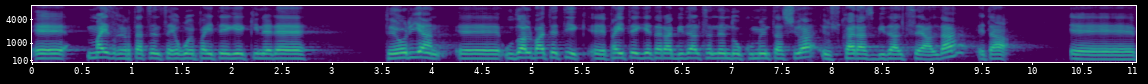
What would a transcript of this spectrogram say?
e, maiz gertatzen zaigu epaitegiekin ere teorian e, udal batetik epaitegietara bidaltzen den dokumentazioa euskaraz bidaltzea alda eta e,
